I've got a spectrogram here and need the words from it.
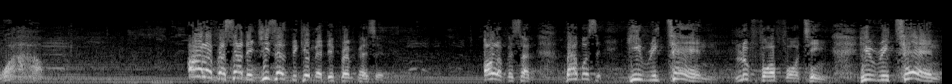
Wow. All of a sudden, Jesus became a different person. All of a sudden, Bible says he returned. Luke 4 14. He returned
